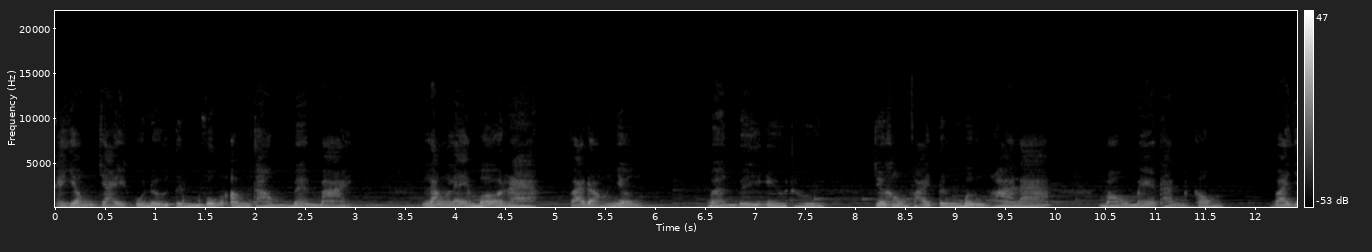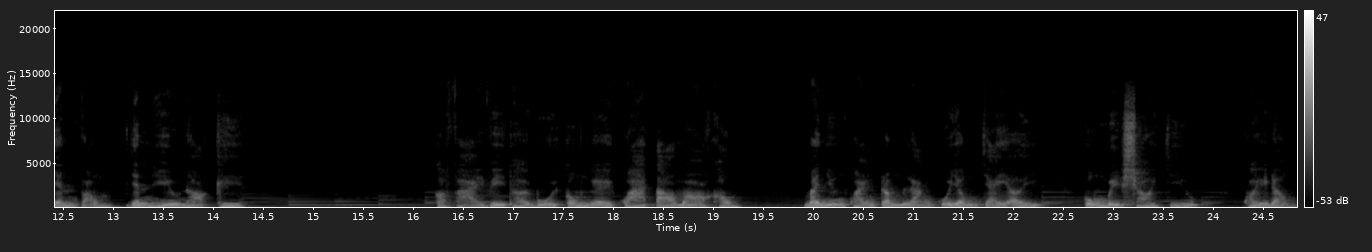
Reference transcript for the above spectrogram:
cái dòng chảy của nữ tính vốn âm thầm, mềm mại, lặng lẽ mở ra và đón nhận, bền bỉ yêu thương, chứ không phải tưng bừng hoa lá, màu mè thành công và danh vọng, danh hiệu nọ kia. Có phải vì thời buổi công nghệ quá tò mò không? Mà những khoảng trầm lặng của dòng chảy ấy cũng bị soi chiếu, khuấy động,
